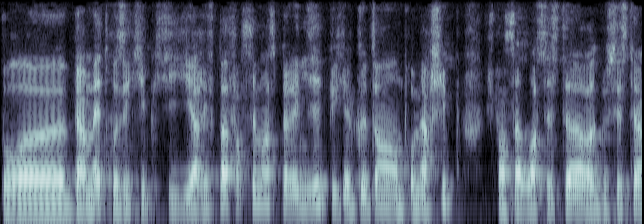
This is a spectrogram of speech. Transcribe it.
pour euh, permettre aux équipes qui n'y arrivent pas forcément à se pérenniser depuis quelques temps en première chip, je pense à Worcester, à Gloucester,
